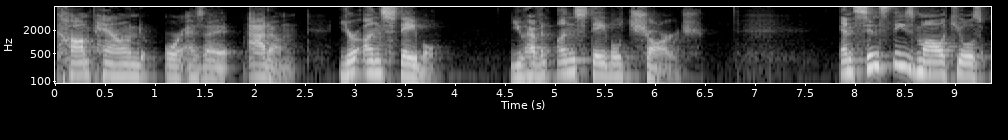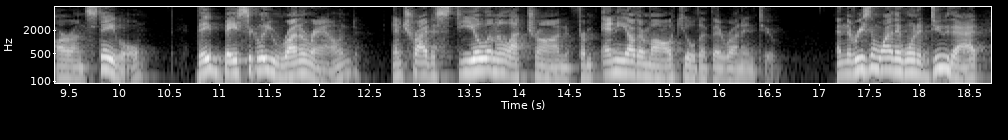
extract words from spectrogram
compound or as an atom, you're unstable. You have an unstable charge. And since these molecules are unstable, they basically run around and try to steal an electron from any other molecule that they run into. And the reason why they want to do that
